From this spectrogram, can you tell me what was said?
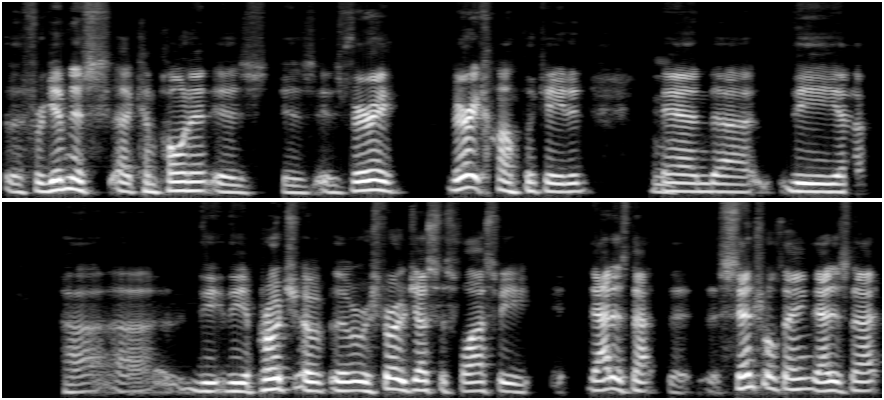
the forgiveness uh, component is is is very very complicated, mm. and uh, the the the approach of the restorative justice philosophy that is not the, the central thing. That is not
